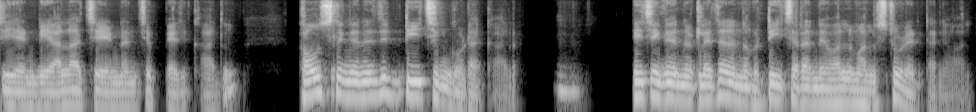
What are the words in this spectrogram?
చేయండి, అలా చేయండి అని చెప్పేది కాదు. కౌన్సెలింగ్ అనేది టీచింగ్ కూడా కాదు. టీచింగ్ అన్నట్లయితే నన్ను ఒక టీచర్ అనేవాళ్ళు, మళ్ళీ స్టూడెంట్ అనేవాళ్ళు.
